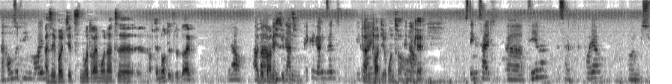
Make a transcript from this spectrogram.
nach Hause fliegen wollen. Also ihr wollt jetzt nur drei Monate äh, auf der Nordinsel bleiben. genau. also Aber gar nicht wenn die dann weggegangen sind, Dann drei, fahrt ihr runter. Genau. Okay. Das Ding ist halt, äh, Fähre ist halt teuer und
